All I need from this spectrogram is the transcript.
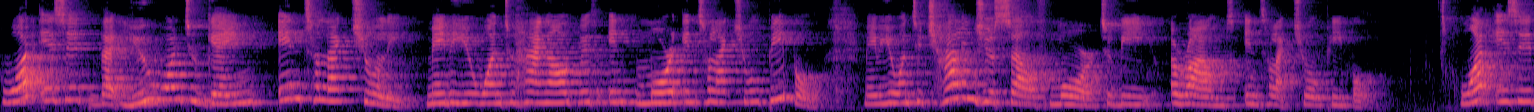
What is it that you want to gain intellectually? Maybe you want to hang out with in more intellectual people. Maybe you want to challenge yourself more to be around intellectual people. What is it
